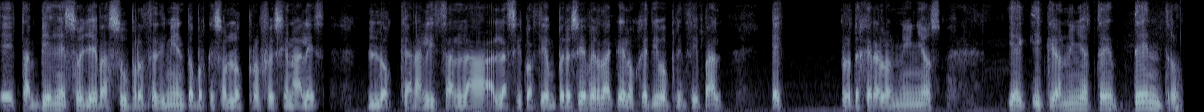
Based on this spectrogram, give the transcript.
Eh, también eso lleva su procedimiento porque son los profesionales los que analizan la, la, situación. Pero sí es verdad que el objetivo principal es proteger a los niños y, y que los niños estén dentro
